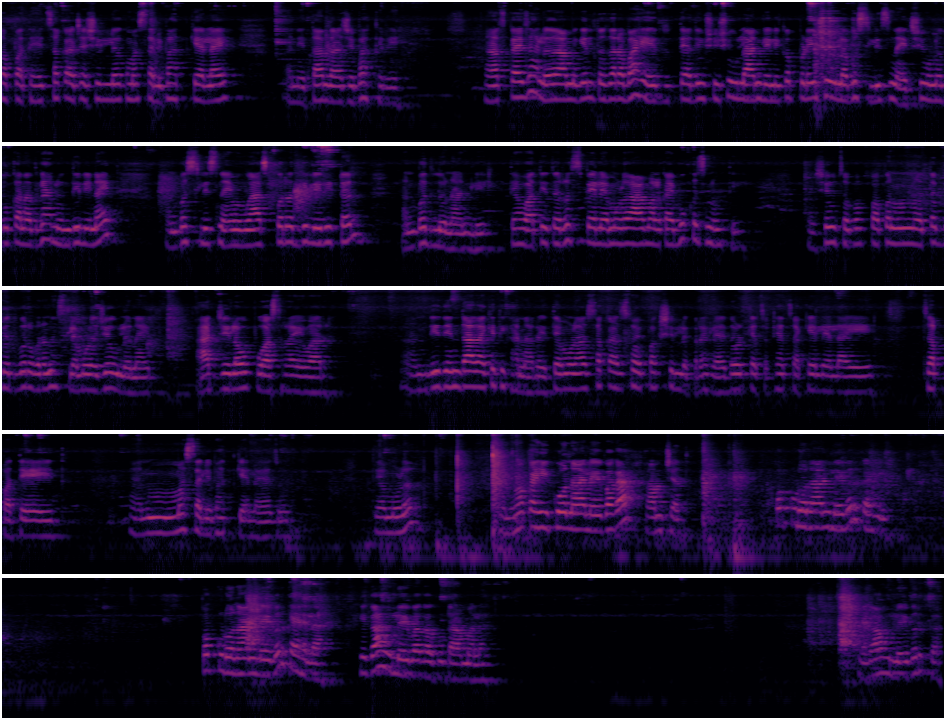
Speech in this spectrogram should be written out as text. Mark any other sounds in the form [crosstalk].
चपात्या आहेत सकाळच्या शिल्लक मसाले भात केलाय आणि तांदळाची भाकरी. आज काय झालं आम्ही गेलतो जरा बाहेर त्या दिवशी शिवला आणलेले कपडे शिवला बसलीच नाहीत. शिवनं दुकानात घालून दिली नाहीत आणि बसलीच नाही. मग आज परत दिली रिटर्न आणि बदलून आणली. तेव्हा तिथं रस प्याल्यामुळं आम्हाला काय भूकच नव्हती. शिवचा पप्पा पण तब्येत बरोबर नसल्यामुळं जेवलं नाहीत. आजीला उपवास रविवार. आणि दिदीन दादा किती खाणार आहे? त्यामुळं सकाळी सकाळ स्वयंपाक शिल्लक राहिला आहे दोडक्याचा ठेचा केलेला आहे. चपात्या आहेत. आणि मसाले भात केला आहे अजून. त्यामुळं आणि हो काही कोण आले बघा आमच्यात. पकडून आणले बरं काही पकडून आणले बरं का ह्याला. हे गावलंय बघा कुठं आम्हाला. गावलंय बरं का.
